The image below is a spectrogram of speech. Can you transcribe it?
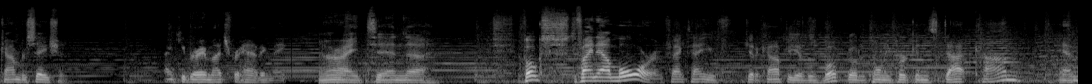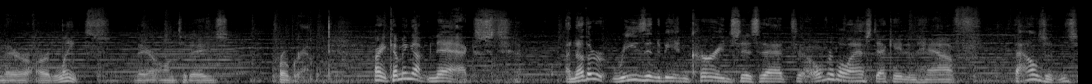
conversation. Thank you very much for having me. All right. And uh, Folks, to find out more, in fact, how you get a copy of his book, go to tonyperkins.com, and there are links there on today's program. All right, coming up next, another reason to be encouraged is that uh, over the last decade and a half, thousands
